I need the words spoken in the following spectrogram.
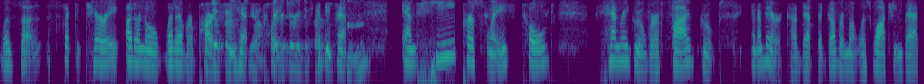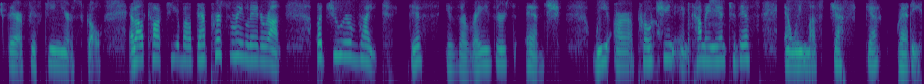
was uh, secretary, I don't know, whatever part Defense, he had yeah, played. Secretary of Defense. Defense. Mm-hmm. And he personally told Henry Gruver five groups in America that the government was watching back there 15 years ago. And I'll talk to you about that personally later on. But you are right. This is a razor's edge. We are approaching and coming into this, and we must just get ready.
